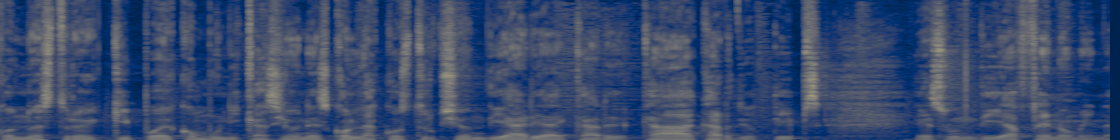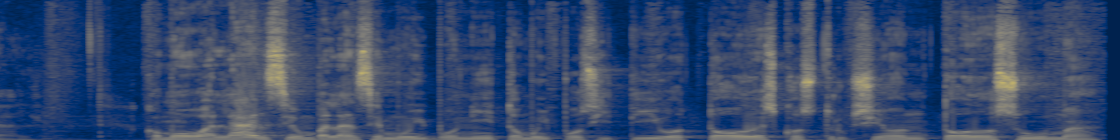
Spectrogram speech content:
con nuestro equipo de comunicaciones, con la construcción diaria de cada Cardiotips, es un día fenomenal. Como balance, un balance muy bonito, muy positivo, todo es construcción, todo suma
